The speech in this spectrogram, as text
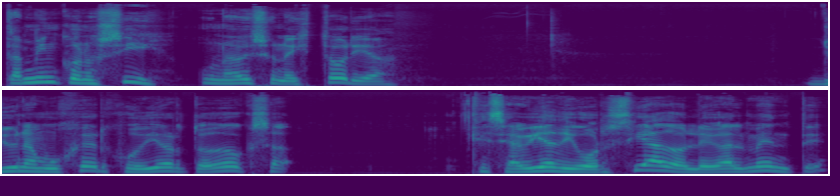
También conocí una vez una historia de una mujer judía ortodoxa que se había divorciado legalmente,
